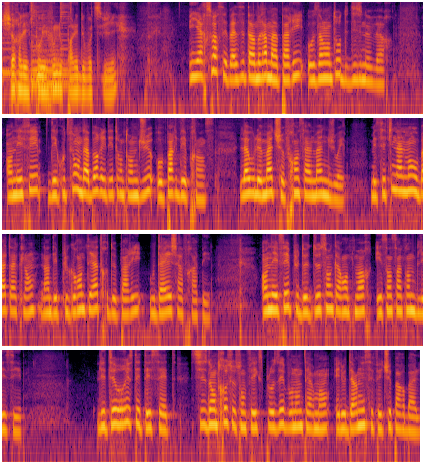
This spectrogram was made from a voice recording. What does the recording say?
Shirley, pouvez-vous nous parler de votre sujet? Hier soir s'est passé un drame à Paris aux alentours de 19h. En effet, des coups de feu ont d'abord été entendus au Parc des Princes là où le match France-Allemagne jouait. Mais c'est finalement au Bataclan, l'un des plus grands théâtres de Paris, où Daesh a frappé. En effet, plus de 240 morts et 150 blessés. Les terroristes étaient sept. Six d'entre eux se sont fait exploser volontairement et le dernier s'est fait tuer par balle.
